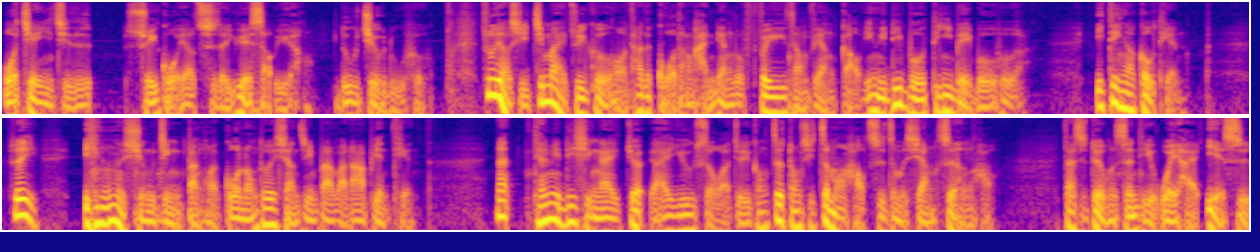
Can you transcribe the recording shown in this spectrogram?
我建议，其实水果要吃得越少越好，如酒如何。主要是金麦水果哦，它的果糖含量都非常非常高，因为你不甜没不喝啊，一定要够甜，所以。因为想尽办法，果农都会想尽办法让它变甜。那甜蜜力行来就还有手啊，就是讲这东西这么好吃，这么香是很好，但是对我们身体危害也是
